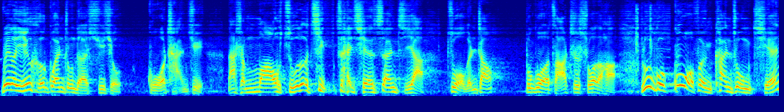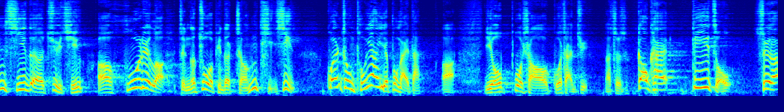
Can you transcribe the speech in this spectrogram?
为了迎合观众的需求，国产剧那是卯足了劲在前三集啊做文章。不过杂志说了哈，如果过分看重前期的剧情，而忽略了整个作品的整体性，观众同样也不买单啊。有不少国产剧。那这是高开低走，虽然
